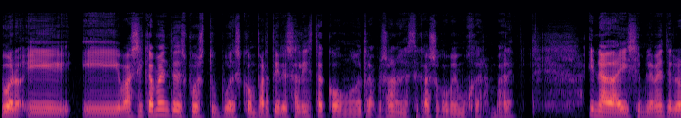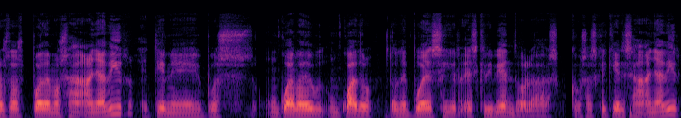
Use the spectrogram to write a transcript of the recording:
Y bueno, y, y básicamente después tú puedes compartir esa lista con otra persona, en este caso con mi mujer, ¿vale? Y nada, ahí simplemente los dos podemos añadir. Eh, tiene pues un cuadro, de, un cuadro donde puedes ir escribiendo las cosas que quieres añadir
